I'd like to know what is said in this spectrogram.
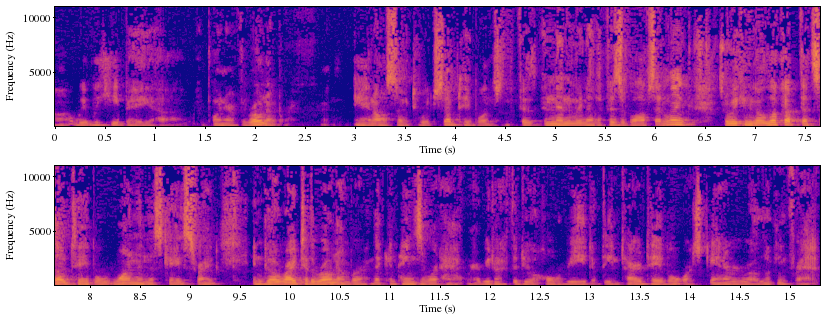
uh, we, we keep a, uh, a, pointer of the row number, and also to which subtable, and then we know the physical offset length, so we can go look up that subtable one in this case, right, and go right to the row number that contains the word hat, right? We don't have to do a whole read of the entire table or scan every row looking for hat.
